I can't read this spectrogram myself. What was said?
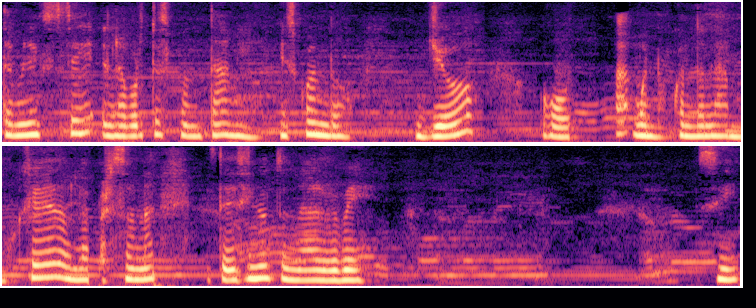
También existe el aborto espontáneo, es cuando yo o, ah, bueno, cuando la mujer o la persona está decidiendo tener al bebé. Sí.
